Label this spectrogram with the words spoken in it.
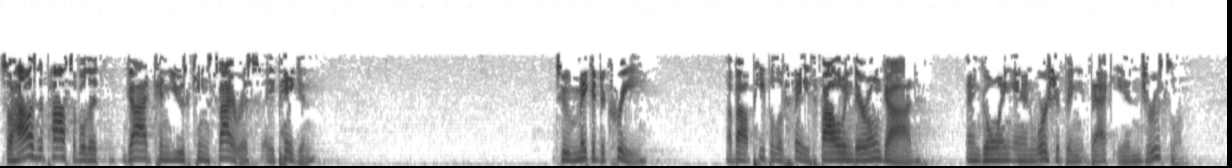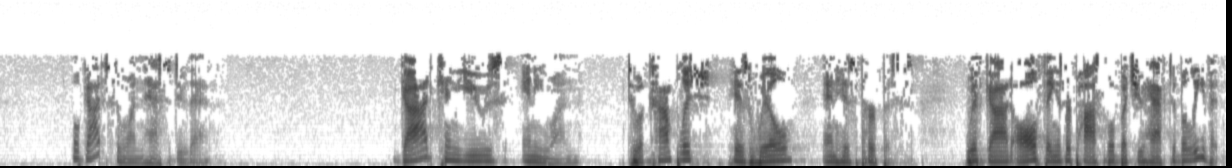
So, how is it possible that God can use King Cyrus, a pagan, to make a decree about people of faith following their own God and going and worshiping back in Jerusalem. Well, God is the one that has to do that. God can use anyone to accomplish his will and his purpose. With God, all things are possible, but you have to believe it.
